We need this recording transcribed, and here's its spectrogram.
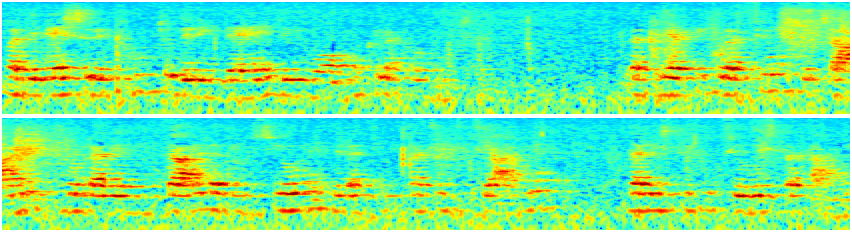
ma deve essere frutto delle idee dell'uomo che la produce. La triarticolazione sociale dovrà realizzare la divisione dell'attività giudiziaria dalle istituzioni statali.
